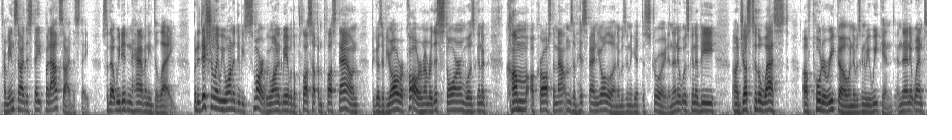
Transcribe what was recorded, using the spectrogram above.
from inside the state but outside the state so that we didn't have any delay. But additionally, we wanted to be smart. We wanted to be able to plus up and plus down because if you all recall, remember this storm was going to come across the mountains of Hispaniola and it was going to get destroyed. And then it was going to be uh, just to the west of Puerto Rico and it was going to be weakened. And then it went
